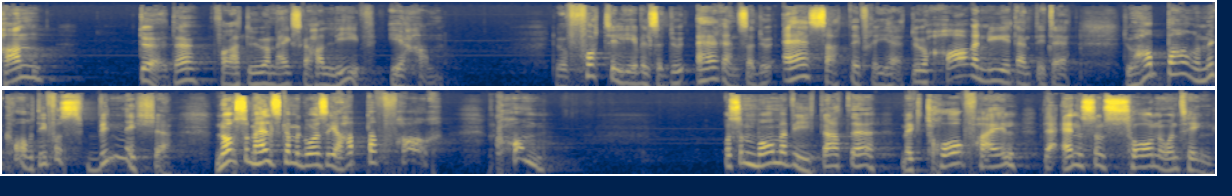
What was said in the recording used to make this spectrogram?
Han døde for at du og meg skal ha liv i ham. Du har fått tilgivelse, du er rensa, du er satt i frihet. Du har en ny identitet. Du har barnekår. De forsvinner ikke. Når som helst kan vi gå og si 'Abba, far, kom'. Og så må vi vite at eh, vi trår feil. Det er en som sår noen ting.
